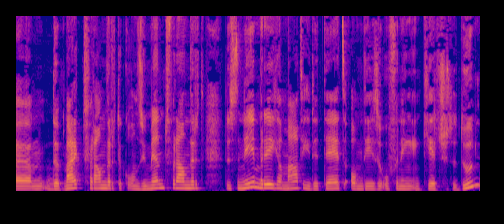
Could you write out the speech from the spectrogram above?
Um, de markt verandert, de consument verandert. Dus neem regelmatig de tijd om deze oefening een keertje te doen.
